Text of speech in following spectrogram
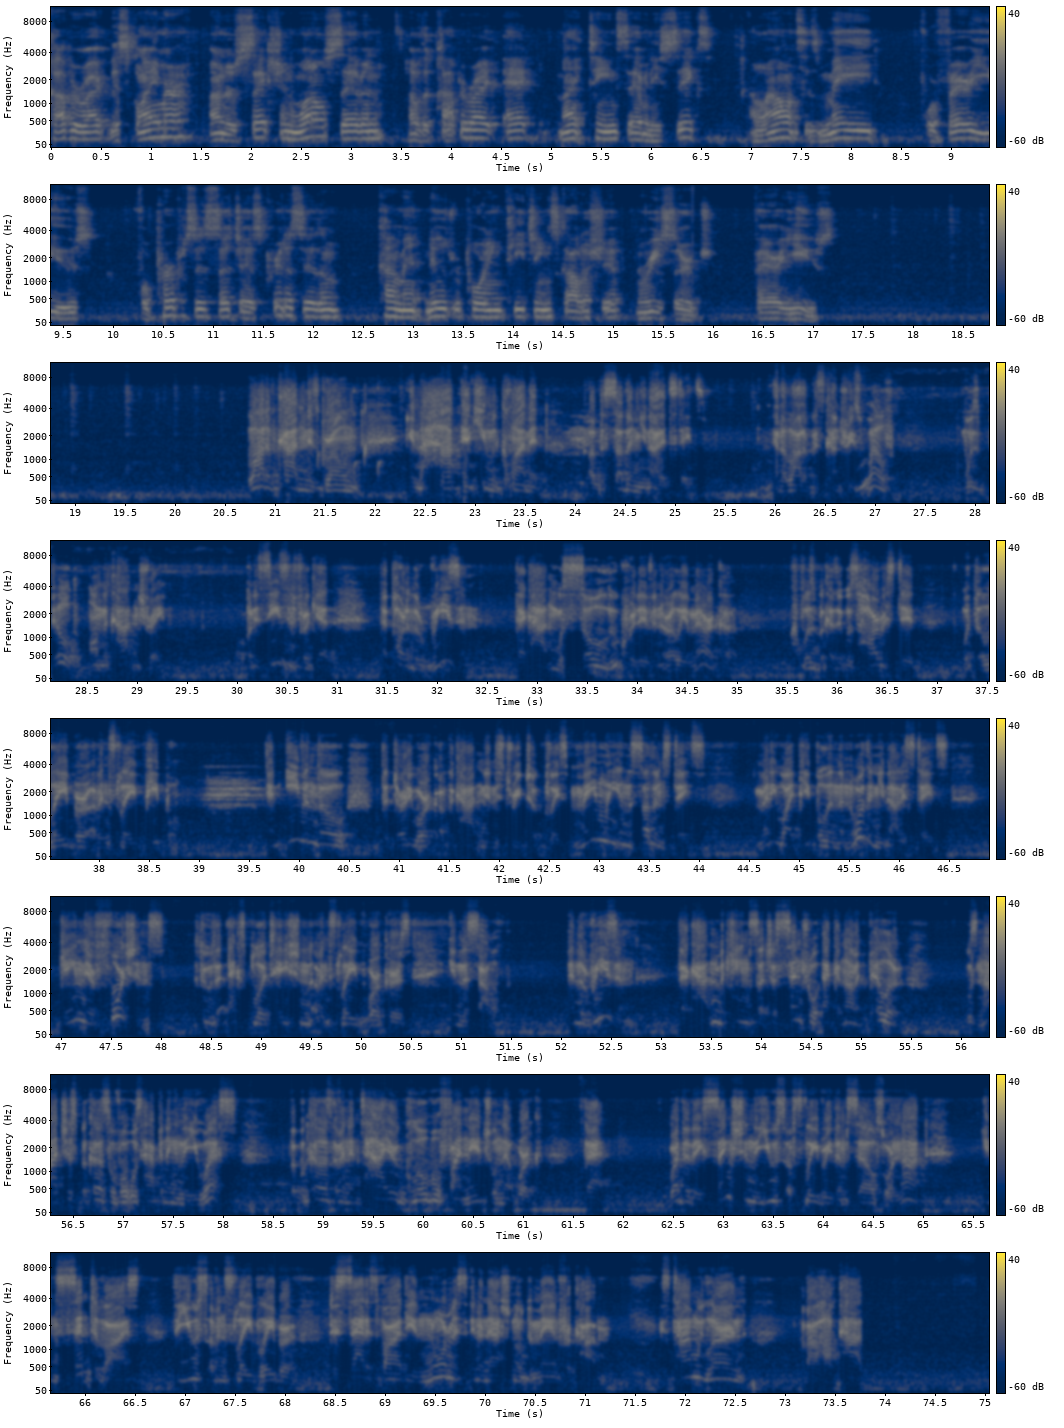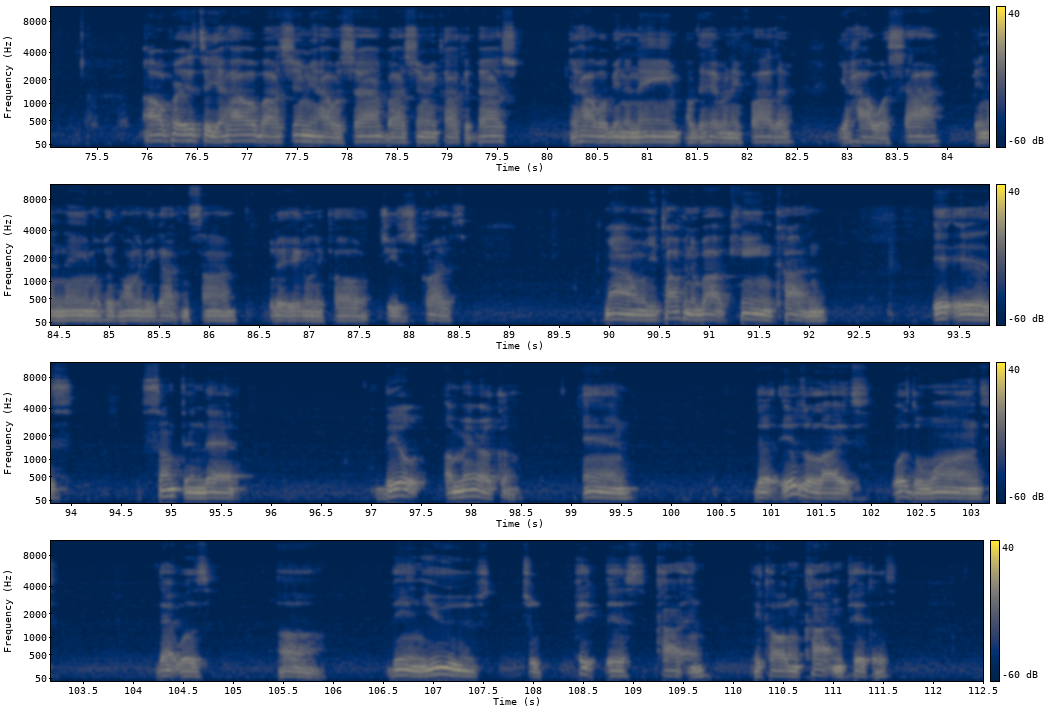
Copyright disclaimer under Section 107 of the Copyright Act 1976, allowance is made for fair use for purposes such as criticism, comment, news reporting, teaching, scholarship, and research. Fair use. A lot of cotton is grown in the hot and humid climate of the southern United States. And a lot of this country's wealth was built on the cotton trade. But it's easy to forget that part of the reason that cotton was so lucrative in early America was because it was harvested with the labor of enslaved people. And even though the dirty work of the cotton industry took place mainly in the southern states, many white people in the northern United States gained their fortunes through the exploitation of enslaved workers in the South. And the reason that cotton became such a central economic pillar was not just because of what was happening in the US, because of an entire global financial network that, whether they sanctioned the use of slavery themselves or not, incentivized the use of enslaved labor to satisfy the enormous international demand for cotton. It's time we learn about how cotton. All praise to Yahweh, Ba'ashem, Yahweh Shai, Ba'ashem, Kakadash. Yahweh being the name of the Heavenly Father. Yahweh Shai being the name of His only begotten Son, who they ignorantly call Jesus Christ. Now, when you're talking about King Cotton, it is something that built America. And the Israelites was the ones that was uh, being used to pick this cotton. They called them cotton pickers.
